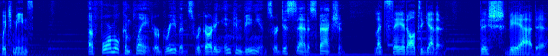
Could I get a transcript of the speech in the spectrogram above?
which means A formal complaint or grievance regarding inconvenience or dissatisfaction. Let's say it all together. Beschwerde.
